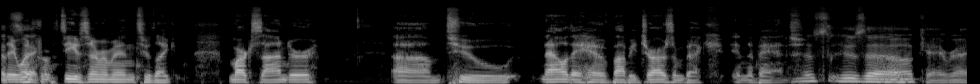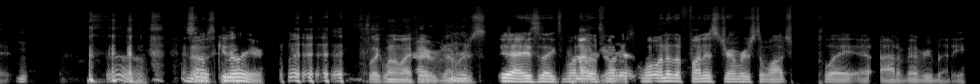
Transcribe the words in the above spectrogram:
That's they went from Steve Zimmerman to like Mark Zonder um, to now they have Bobby Jarzombek in the band. Who's who's uh? okay, right. Oh, no, sounds familiar. It's like one of my favorite drummers. yeah, he's like one of the remember. funnest, one of the funnest drummers to watch play uh, out of everybody.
